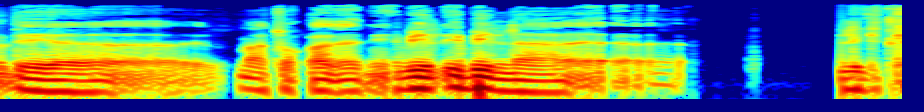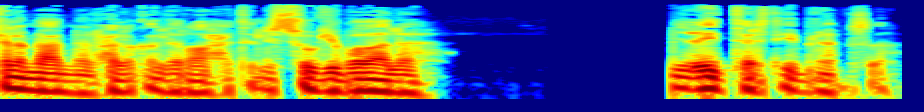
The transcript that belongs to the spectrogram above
هذه آه، ما أتوقع يعني يبي يبي لنا آه، اللي تكلمنا عنه الحلقة اللي راحت اللي السوق يبغى له يعيد ترتيب نفسه.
